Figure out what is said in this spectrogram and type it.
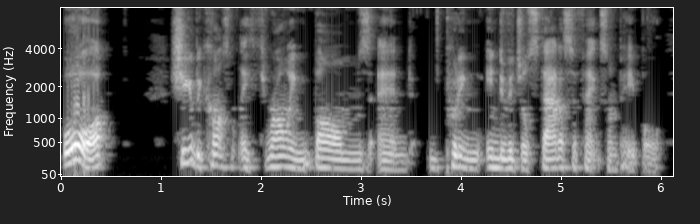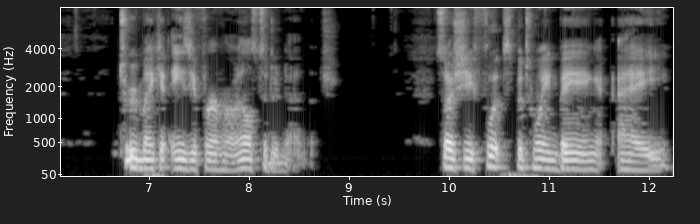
Or she could be constantly throwing bombs and putting individual status effects on people to make it easier for everyone else to do damage. So she flips between being a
